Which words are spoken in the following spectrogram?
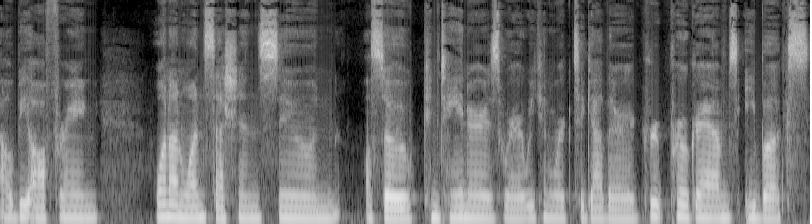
I'll be offering one on one sessions soon, also containers where we can work together, group programs, ebooks,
